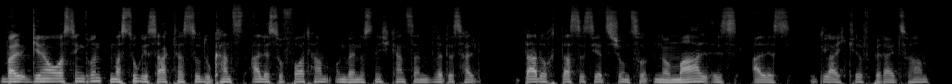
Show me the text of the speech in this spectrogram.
Weil genau aus den Gründen, was du gesagt hast, so du kannst alles sofort haben und wenn du es nicht kannst, dann wird es halt dadurch, dass es jetzt schon so normal ist, alles gleich griffbereit zu haben,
